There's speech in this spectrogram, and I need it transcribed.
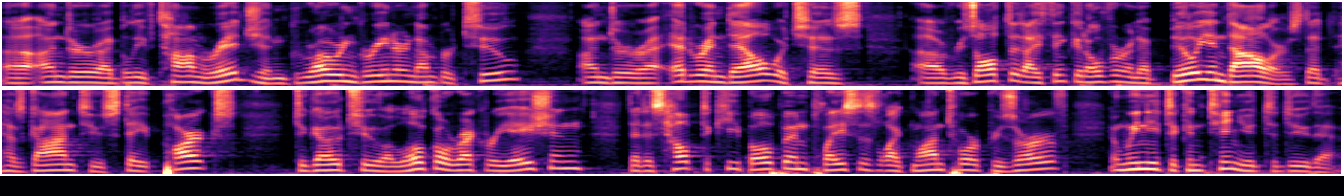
uh, under, I believe, Tom Ridge, and Growing Greener number two under Ed Rendell, which has resulted, I think, in over a billion dollars that has gone to state parks, to go to a local recreation that has helped to keep open places like Montour Preserve, and we need to continue to do that.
